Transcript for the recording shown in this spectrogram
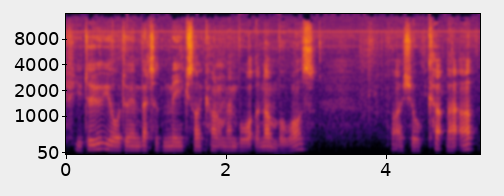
If you do, you're doing better than me because I can't remember what the number was. But I shall cut that up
